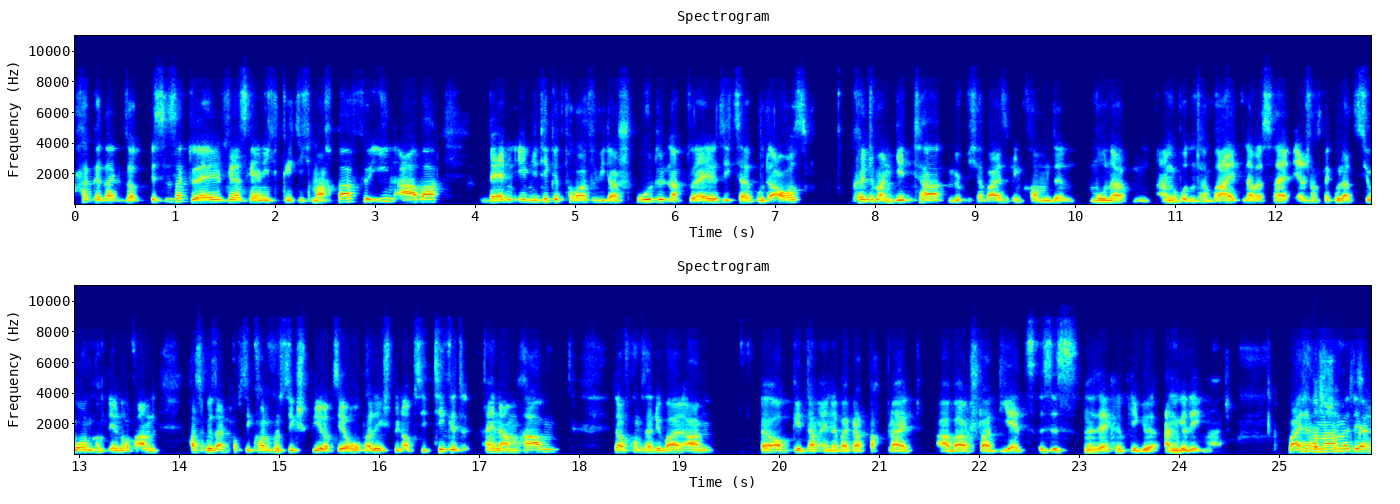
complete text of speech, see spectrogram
hat gesagt, so, es ist aktuell finanziell nicht richtig machbar für ihn, aber wenn eben die Ticketverkäufe wieder sprudeln, aktuell sieht es ja gut aus, könnte man Ginter möglicherweise in den kommenden Monaten Angebot unterbreiten, aber es ist halt eher schon Spekulation, kommt eben darauf an, hast du gesagt, ob sie Conference League spielen, ob sie Europa League spielen, ob sie Ticketeinnahmen haben. Darauf kommt es halt überall an, äh, ob Ginter am Ende bei Gladbach bleibt. Aber Stand jetzt, es ist eine sehr knifflige Angelegenheit. Weiterer Name, der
